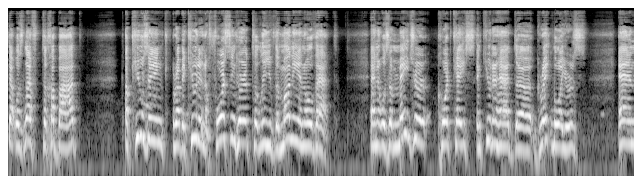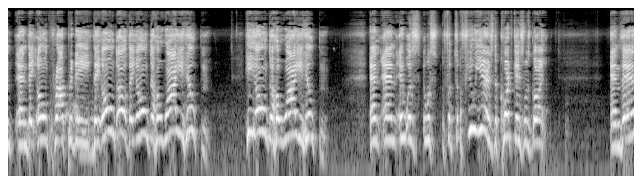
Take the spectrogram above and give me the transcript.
that was left to Chabad, accusing Rabbi Cunin of forcing her to leave the money and all that and it was a major court case, and Cunin had uh, great lawyers, and and they owned property. They owned oh, they owned the Hawaii Hilton. He owned the Hawaii Hilton, and and it was it was for a few years the court case was going, and then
